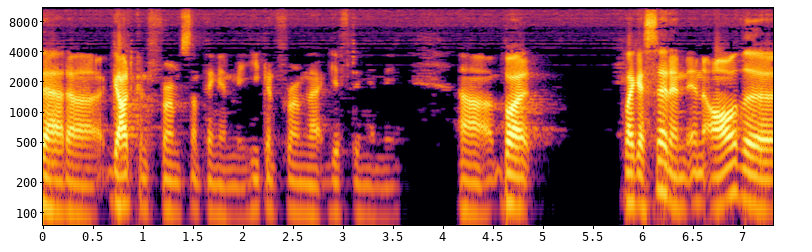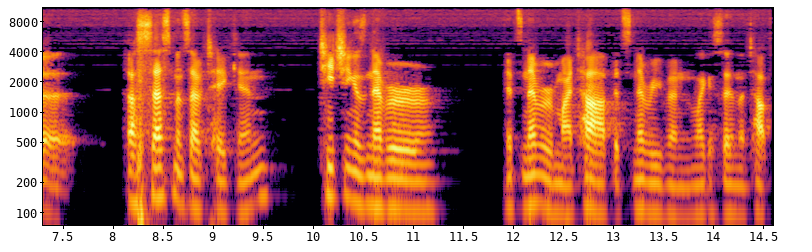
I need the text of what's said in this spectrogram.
that uh, God confirmed something in me. He confirmed that gifting in me. Uh, but like I said, in, in all the assessments I've taken, teaching is never, it's never my top. It's never even, like I said, in the top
